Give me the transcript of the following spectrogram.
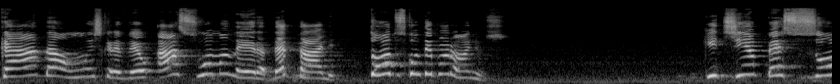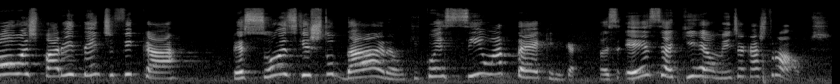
cada um escreveu à sua maneira. Detalhe, todos contemporâneos. Que tinha pessoas para identificar, pessoas que estudaram, que conheciam a técnica. Mas esse aqui realmente é Castro Alves.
